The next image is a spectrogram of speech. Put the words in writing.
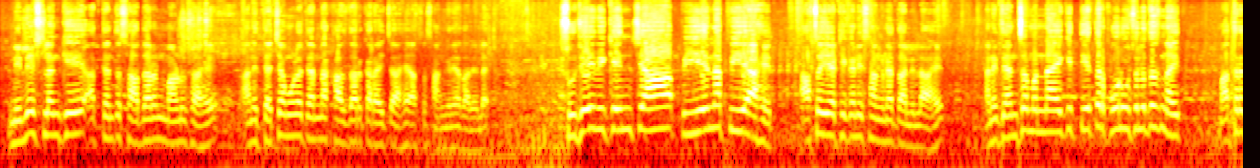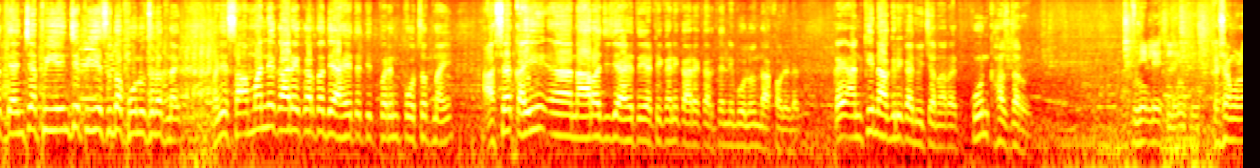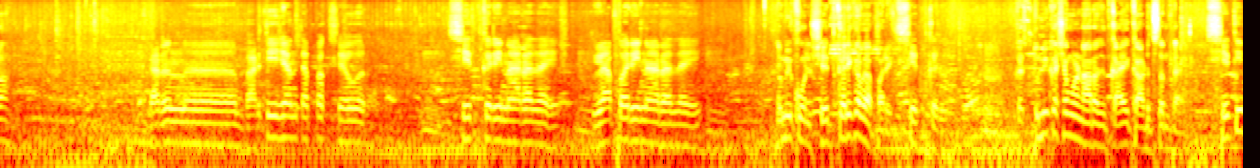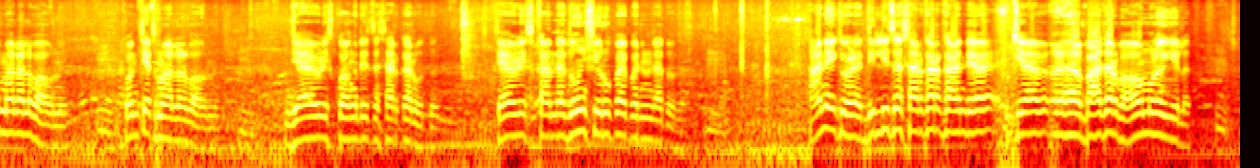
निलेश लंके अत्यंत साधारण माणूस आहे आणि त्याच्यामुळे त्यांना खासदार करायचं आहे असं सांगण्यात आलेलं आहे. सुजय विखेंच्या पी ए ना पी ए आहेत असं या ठिकाणी सांगण्यात आलेलं आहे. आणि त्यांचं म्हणणं आहे की ते तर फोन उचलतच नाहीत. मात्र त्यांच्या पी एनचे पी एसुद्धा फोन उचलत नाहीत. म्हणजे सामान्य कार्यकर्ता जे आहे ते तिथपर्यंत पोचत नाही. अशा काही नाराजी ज्या आहेत ते या ठिकाणी कार्यकर्त्यांनी बोलवून दाखवलेल्या आहेत. काही आणखी नागरिक आहेत विचारणार आहेत कोण खासदार होईल? निलेश लंके. कशामुळं? कारण भारतीय जनता पक्षावर शेतकरी नाराज आहे व्यापारी नाराज आहे. तुम्ही कोण शेतकरी का व्यापारी? शेतकरी. कस- तुम्ही कशामुळे नाराज आहेत? काय अडचण काय? शेतीमालाला भाव नाही. कोणत्याच मालाला भाव नाही. ज्यावेळेस काँग्रेसचं सरकार होतं त्यावेळेस कांदा दोनशे रुपयापर्यंत जात होता. अनेक वेळा दिल्लीचं सरकार कांद्याच्या बाजारभावामुळे गेलं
